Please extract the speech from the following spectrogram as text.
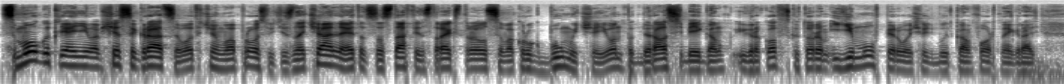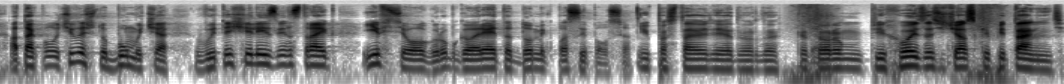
смогут ли они вообще сыграться? Вот в чем вопрос. Ведь изначально этот состав Инстрайк строился вокруг Бумыча, и он подбирал себе игрок- игроков, с которым ему, в первую очередь, будет комфортно играть. А так получилось, что Бумыча вытащили из Винстрайк, и все, грубо говоря, этот домик посыпался. И поставили Эдварда, которому приходится сейчас капитанить.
